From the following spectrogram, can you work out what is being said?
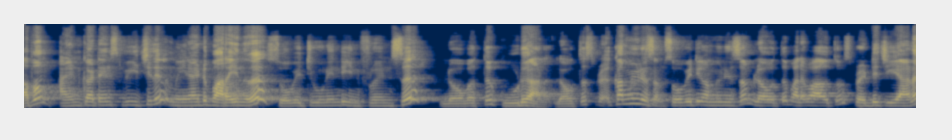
അപ്പം അയൺ കട്ടേൻ സ്പീച്ചിൽ മെയിൻ ആയിട്ട് പറയുന്നത് സോവിയറ്റ് യൂണിയന്റെ ഇൻഫ്ലുവൻസ് ലോകത്ത് കൂടുകയാണ്. ലോകത്ത് കമ്മ്യൂണിസം സോവിയറ്റ് കമ്മ്യൂണിസം ലോകത്ത് പല ഭാഗത്തും സ്പ്രെഡ് ചെയ്യാണ്.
